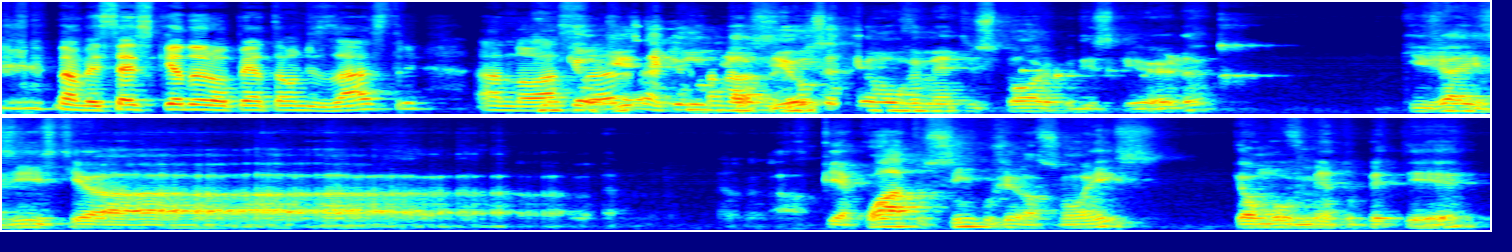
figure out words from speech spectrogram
não, mas se a esquerda europeia está um desastre, a nossa. O que eu disse é que no tá Brasil você tem um movimento histórico de esquerda, que já existe há, que é quatro, cinco gerações, que é o movimento PT,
